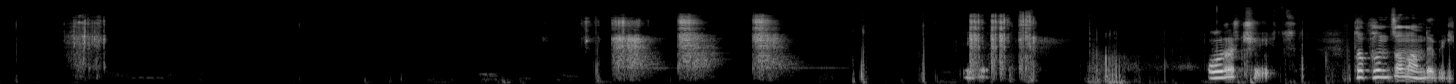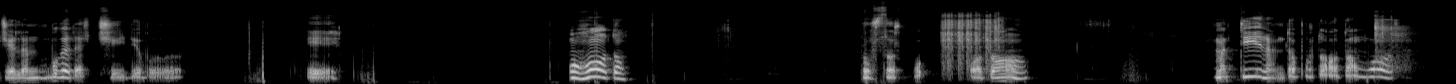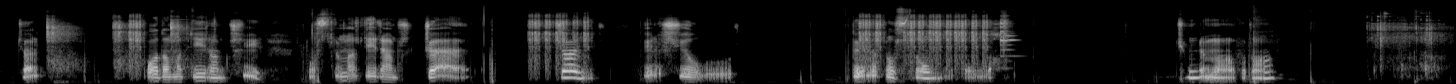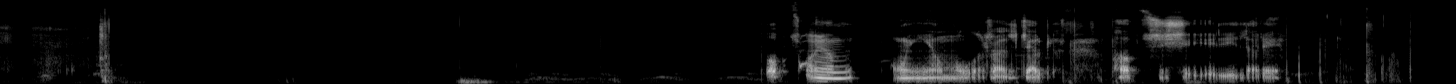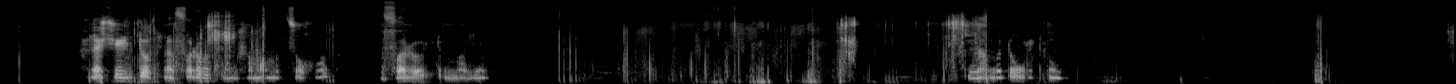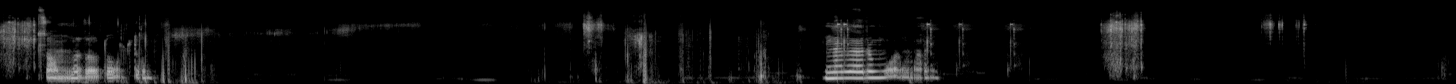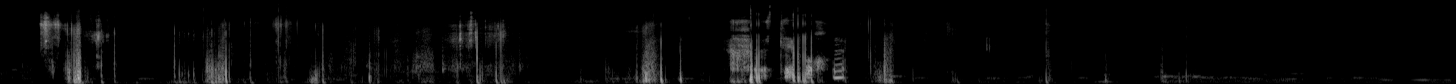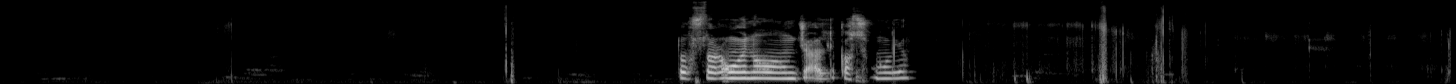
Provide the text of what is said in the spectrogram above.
Ora keç. Tapancanla da bilgələn. Bu qədər şeydir bu. E. Aha adam. Dostlar bu adam. Mən deyirəm də burada adam var. Gəl. Bu adama deyirəm ki, dostuma deyirəm ki, gəl. Gəlmir. Belə şey olur. Belə dost olmur Allah. Kimdir mənə vuran? PUBG oynayan, oynayanlar əl gəlblər. PUBG şey e. Hələ şey 4 nəfər öldürmüşəm, amma çoxlu nəfər öldürməliyim. Silahımı doldurum. Canımı da doldurum. আপনারা আরও মন মারেন Dostlar oyun alanı geldi kaçmalıyım.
